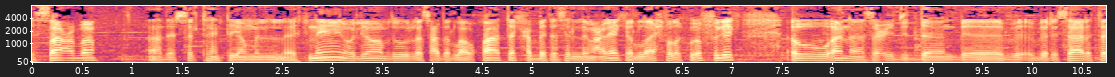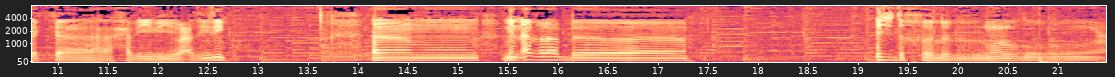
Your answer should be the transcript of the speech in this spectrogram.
صعبة. هذا أرسلتها أنت يوم الاثنين واليوم تقول أسعد الله أوقاتك حبيت أسلم عليك الله يحفظك ويوفقك. وأنا سعيد جدا برسالتك آه، حبيبي وعزيزي. من أغرب آه، إيش دخل الموضوع؟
